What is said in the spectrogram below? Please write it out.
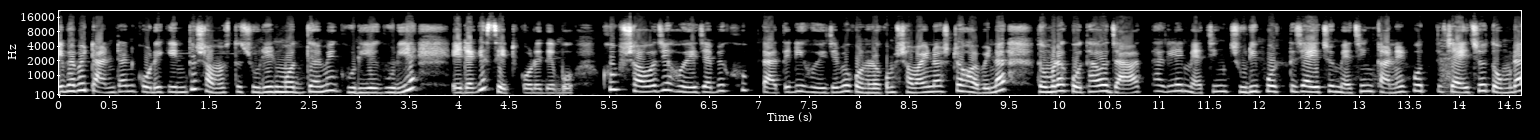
এইভাবে টান টান করে কিন্তু সমস্ত চুরির মধ্যে আমি ঘুরিয়ে ঘুরিয়ে এটাকে সেট করে দেব। খুব সহজে হয়ে যাবে, খুব তাড়াতাড়ি হয়ে যাবে কোনো রকম সময় নষ্ট হবে না। তোমরা কোথাও যাওয়ার থাকলে ম্যাচিং চুড়ি পরতে চাইছো, ম্যাচিং কানের পরতে চাইছো, তোমরা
